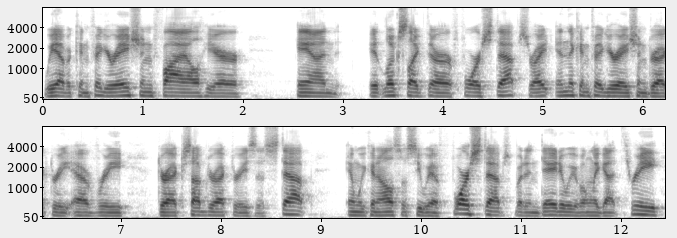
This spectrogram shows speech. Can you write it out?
we have a configuration file here, and it looks like there are four steps, right? In the configuration directory, every direct subdirectory is a step. And we can also see we have four steps, but in data, we've only got three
